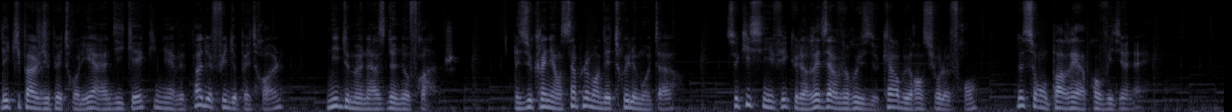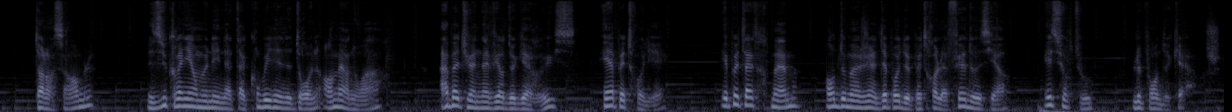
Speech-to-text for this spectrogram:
L'équipage du pétrolier a indiqué qu'il n'y avait pas de fuite de pétrole ni de menace de naufrage. Les Ukrainiens ont simplement détruit le moteur, ce qui signifie que les réserves russes de carburant sur le front ne seront pas réapprovisionnées. Dans l'ensemble, les Ukrainiens ont mené une attaque combinée de drones en mer Noire, abattu un navire de guerre russe et un pétrolier, et peut-être même endommagé un dépôt de pétrole à Féodosia et surtout le pont de Kerch.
